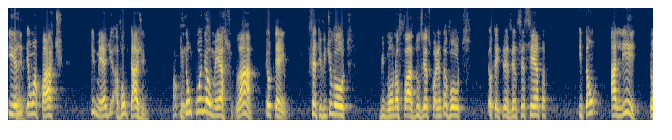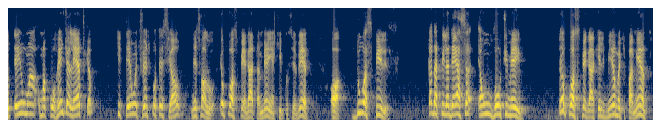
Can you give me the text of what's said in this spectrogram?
e ele tem uma parte que mede a voltagem. Okay. Então, quando eu meço lá, eu tenho 120 volts, monofase 240 volts, eu tenho 360. Então, ali eu tenho uma, uma corrente elétrica que tem uma diferença potencial nesse valor. Eu posso pegar também aqui para você ver, ó, duas pilhas. Cada pilha dessa é um volt e meio. Eu posso pegar aquele mesmo equipamento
